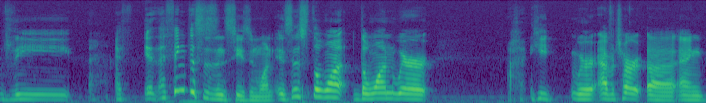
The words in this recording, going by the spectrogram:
the, I, I think this is in season one. Is this the one, the one where he, where Avatar, uh, and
